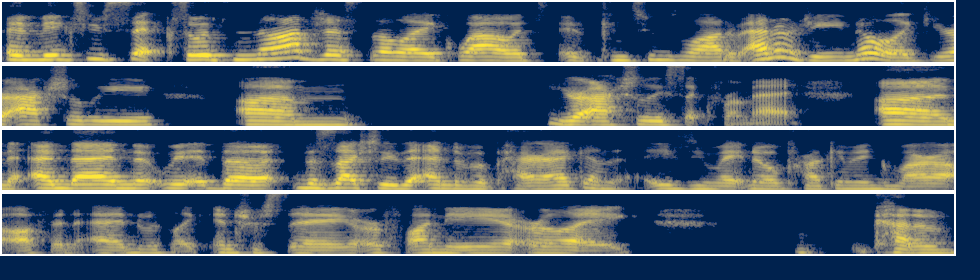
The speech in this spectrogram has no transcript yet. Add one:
it makes you sick so it's not just the like wow it's it consumes a lot of energy no like you're actually um, you're actually sick from it. Um, and then we, the this is actually the end of a parak, and as you might know, Prakim and Gemara often end with like interesting or funny or like kind of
